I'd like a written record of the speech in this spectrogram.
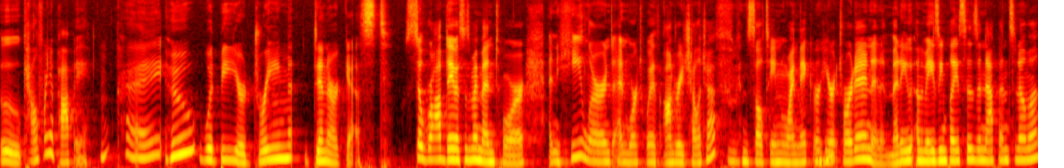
Ooh, California poppy. Okay. Who would be your dream dinner guest? So Rob Davis is my mentor, and he learned and worked with André Tchelistcheff, mm. consulting winemaker here mm-hmm. at Jordan and in many amazing places in Napa and Sonoma.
